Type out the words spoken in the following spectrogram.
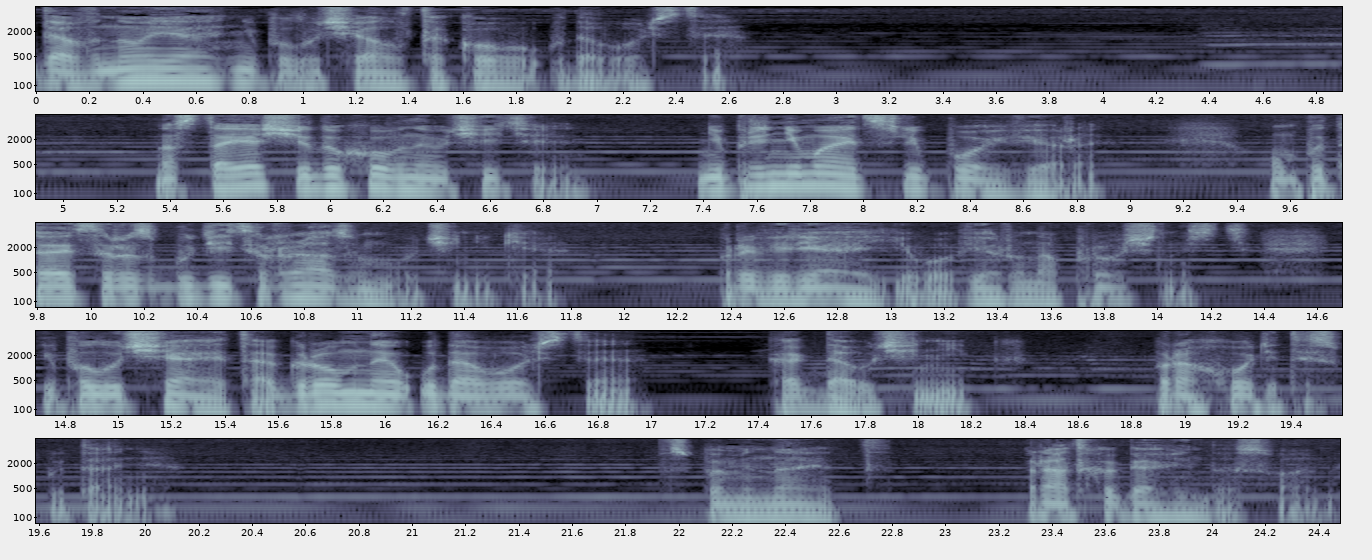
Давно я не получал такого удовольствия. Настоящий духовный учитель не принимает слепой веры. Он пытается разбудить разум в ученике, проверяя его веру на прочность, и получает огромное удовольствие, когда ученик проходит испытания. Вспоминает Радха Гавинда с вами.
